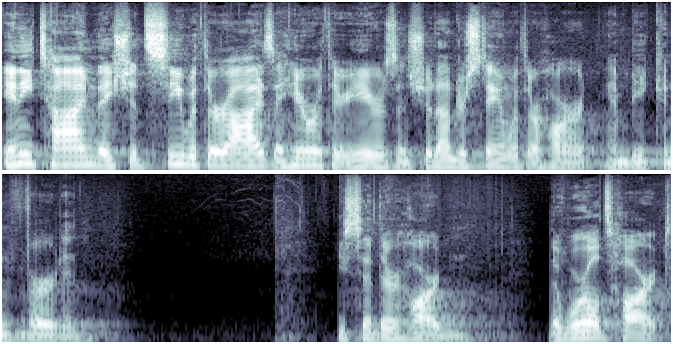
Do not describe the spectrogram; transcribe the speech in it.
any time they should see with their eyes and hear with their ears and should understand with their heart and be converted. He said they're hardened. The world's heart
